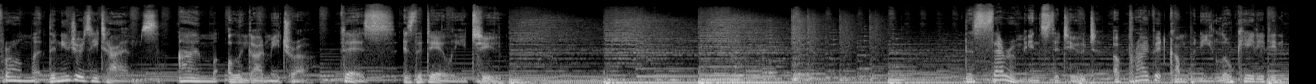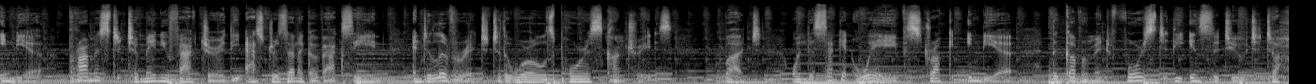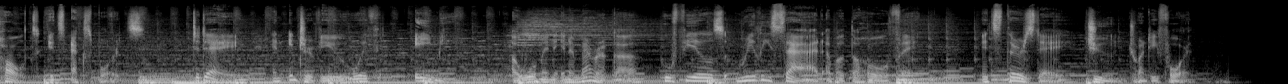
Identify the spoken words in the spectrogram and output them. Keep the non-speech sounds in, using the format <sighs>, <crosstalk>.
From the New Jersey Times, I'm Alingon Mitra. This is the Daily Too. The Serum Institute, a private company located in India, promised to manufacture the AstraZeneca vaccine and deliver it to the world's poorest countries. But when the second wave struck India, the government forced the institute to halt its exports. Today, an interview with Amy, a woman in America who feels really sad about the whole thing. It's Thursday, June 24th.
